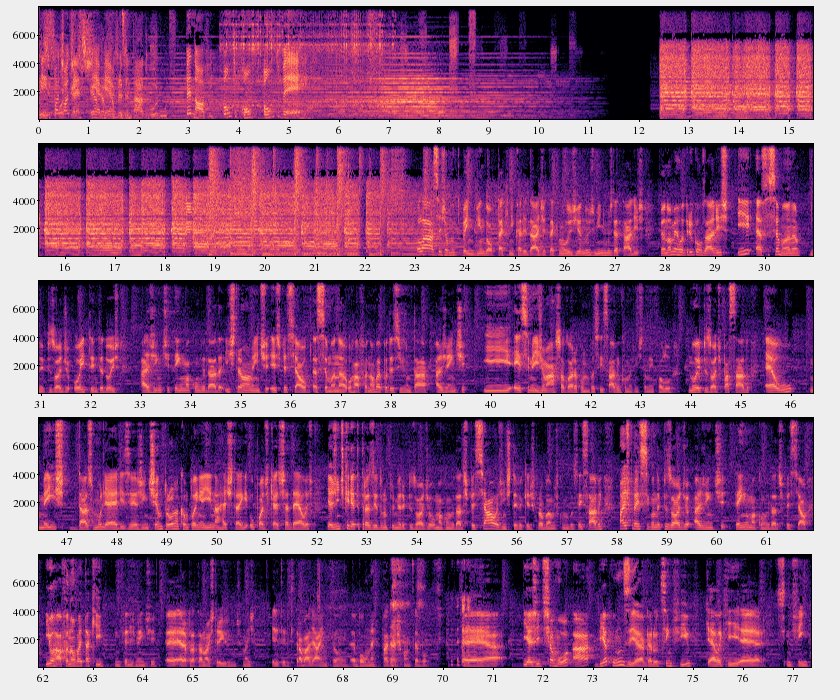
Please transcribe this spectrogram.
Esse podcast é, apresentado por b9.com.br. Olá, seja muito bem-vindo ao Tecnicalidade e Tecnologia nos Mínimos Detalhes. Meu nome é Rodrigo Gonzalez e essa semana, no episódio 82, a gente tem uma convidada extremamente especial. Essa semana o Rafa não vai poder se juntar a gente. E esse mês de março, agora, como vocês sabem, como a gente também falou no episódio passado, é o mês das mulheres. E a gente entrou na campanha aí na hashtag o podcast é delas. E a gente queria ter trazido no primeiro episódio uma convidada especial, a gente teve aqueles problemas como vocês sabem, mas para esse segundo episódio a gente tem uma convidada especial. E o Rafa não vai estar tá aqui, infelizmente, é, era para estar tá nós três juntos, mas ele teve que trabalhar, então é bom, né? Pagar as contas é bom. É, e a gente chamou a Bia Kunze, a garota sem fio, que ela que é, enfim,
